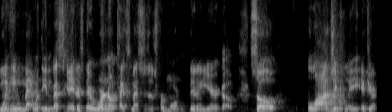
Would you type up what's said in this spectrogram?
when he met with the investigators, there were no text messages for more than a year ago. So logically, if you're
